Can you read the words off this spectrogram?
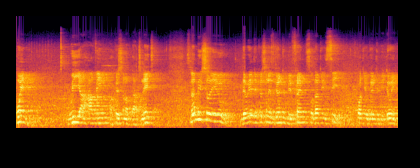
when we are having a question of that nature. So let me show you the way the question is going to be framed so that you see what you're going to be doing.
